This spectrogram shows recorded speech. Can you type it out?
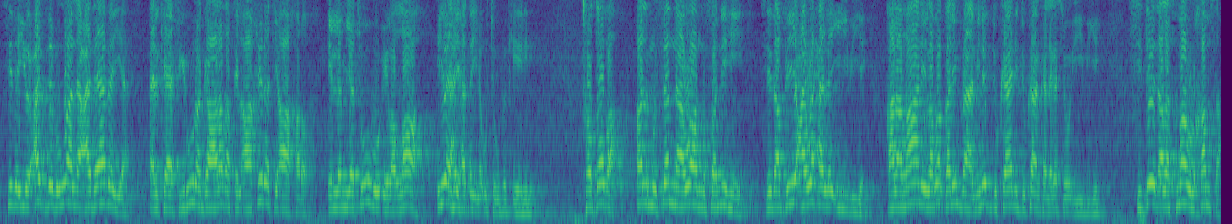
sida yucadabu waa la cadaabayaa alkaafiruuna gaalada fi laakhirati aakharo in lam yatuubuu ila allah ilaahay haddayna u towbo keenin. Toddoba almuhanaa waa muhanihii sida biica waxaa la iibiyey qalamaani laba qalin baa min adukaani dukaanka laga soo iibiyey sideed alasmaau lkhamsa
